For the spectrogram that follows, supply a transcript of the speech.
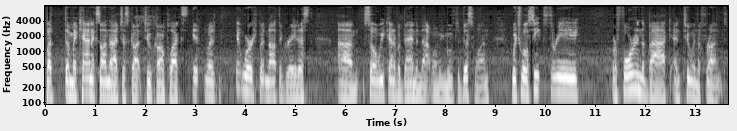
But the mechanics on that just got too complex. It would it worked, but not the greatest. Um, so we kind of abandoned that when we moved to this one, which will seat three or four in the back and two in the front.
